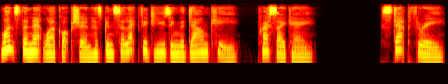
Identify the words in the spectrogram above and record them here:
Once the network option has been selected using the down key, press OK. Step 3.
